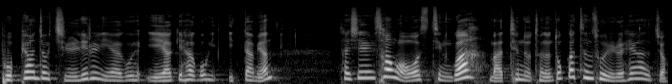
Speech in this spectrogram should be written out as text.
보편적 진리를 이야기- 이야기하고 있다면 사실 성 어거스틴과 마틴 루터는 똑같은 소리를 해야 하죠.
